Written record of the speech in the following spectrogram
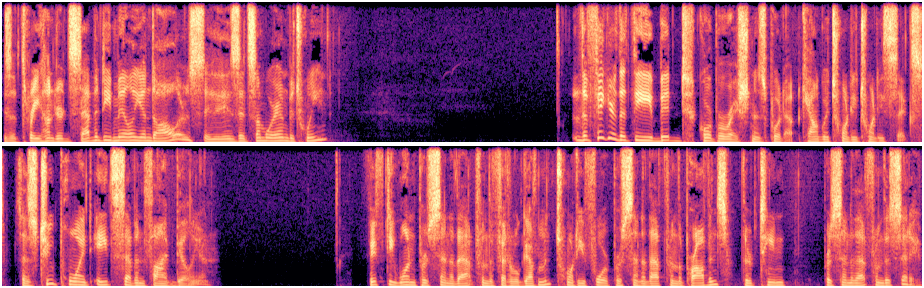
Is it $370 million? Is it somewhere in between? The figure that the bid corporation has put out, Calgary 2026, says 2.875 billion. 51% of that from the federal government, 24% of that from the province, 13% of that from the city.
